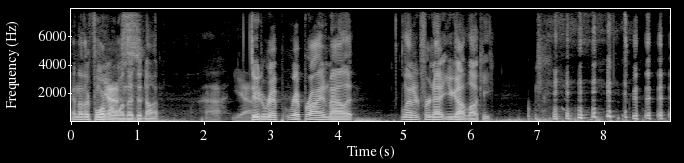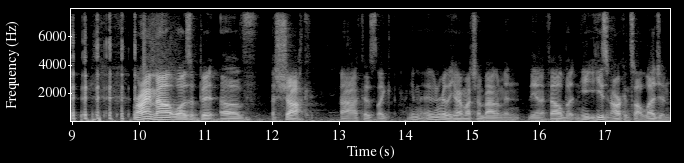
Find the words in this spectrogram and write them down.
Another former one that did not. Uh, yeah, Dude, rip, rip Ryan Mallett, Leonard Fournette. You got lucky. Ryan Mallett was a bit of a shock uh, because, like, you know, I didn't really hear much about him in the NFL, but he, he's an Arkansas legend.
